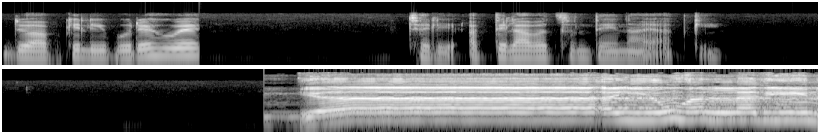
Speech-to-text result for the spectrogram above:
جو آپ کے لیے پورے ہوئے۔ چلیے، اب تلاوت سنتے ہیں آیات کی۔ يا ايها الذين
